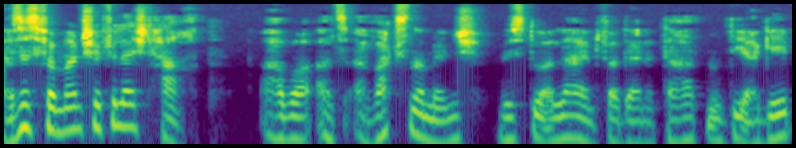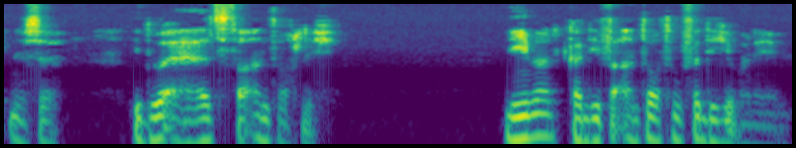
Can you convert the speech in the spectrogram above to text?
Das ist für manche vielleicht hart, aber als erwachsener Mensch bist du allein für deine Taten und die Ergebnisse, die du erhältst, verantwortlich. Niemand kann die Verantwortung für dich übernehmen.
